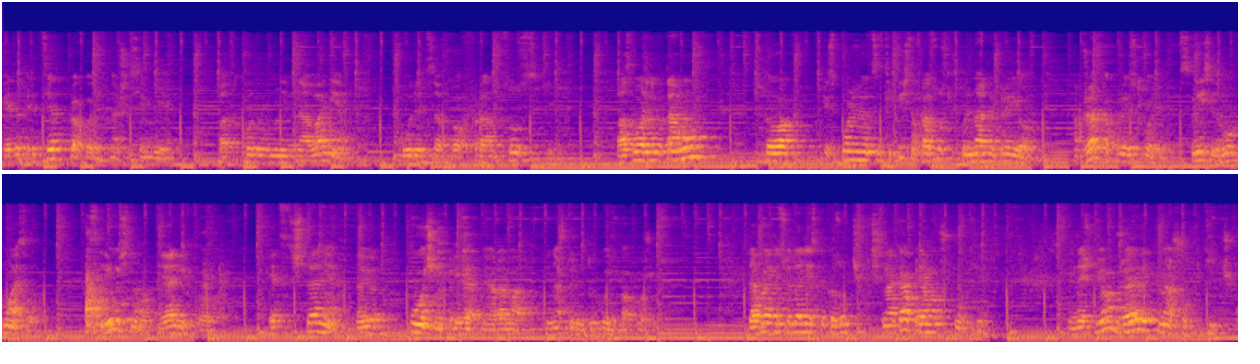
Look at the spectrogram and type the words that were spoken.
Этот рецепт проходит в нашей семье под кодовым наименованием курица по-французски. Возможно потому, что используется типично французский кулинарный прием. Обжарка происходит в смеси двух масел, сливочного и оливкового. Это сочетание дает очень приятный аромат, ни на что-нибудь другое не похоже. Добавим сюда несколько зубчиков чеснока прямо в штуки. И начнем обжаривать нашу птичку.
